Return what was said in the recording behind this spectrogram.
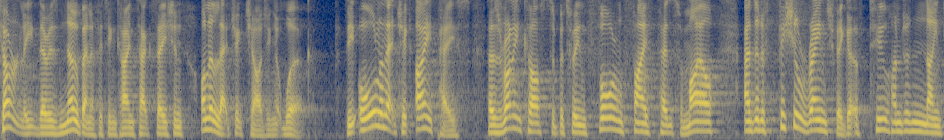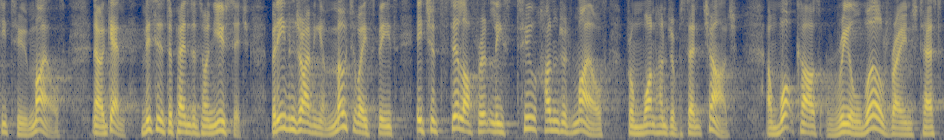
Currently, there is no benefit in kind taxation on electric charging at work. The all-electric I-Pace has running costs of between 4 and 5 pence per mile and an official range figure of 292 miles. Now again, this is dependent on usage, but even driving at motorway speeds, it should still offer at least 200 miles from 100% charge. And What Car's real-world range test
